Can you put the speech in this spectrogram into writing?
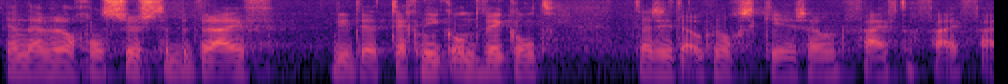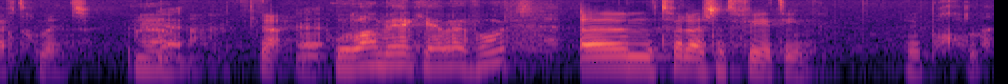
dan hebben we nog ons zusterbedrijf die de techniek ontwikkelt. Daar zitten ook nog eens een keer zo'n 50, 55 mensen. Ja. Ja. Hoe lang werk jij bij Voice? Ehm 2014 ben ik begonnen.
